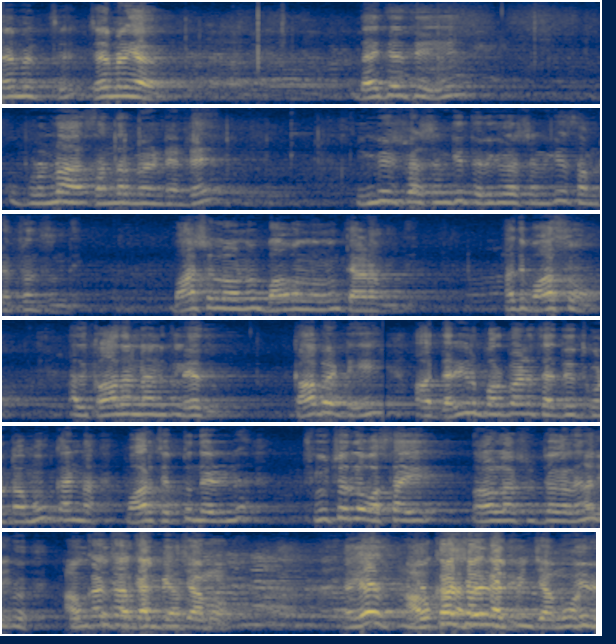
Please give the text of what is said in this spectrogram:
చైర్మన్ చైర్మన్ గారు. దయచేసి ఇప్పుడున్న సందర్భం ఏంటంటే ఇంగ్లీష్ వెర్షన్కి తెలుగు వెర్షన్కి సమ్ డిఫరెన్స్ ఉంది. భాషల్లోనూ భావనలోనూ తేడా ఉంది. అది వాస్తవం. అది కాదనడానికి లేదు. కాబట్టి ఆ జరిగిన పొరపాటుని సరిదిద్దుకుంటాము. కానీ వారు చెప్తుంది ఏంటంటే ఫ్యూచర్లో వస్తాయి నాలుగు లక్షల ఉద్యోగాలు అవకాశాలు కల్పించాము. అవకాశాలు. కల్పించాము. మీరు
